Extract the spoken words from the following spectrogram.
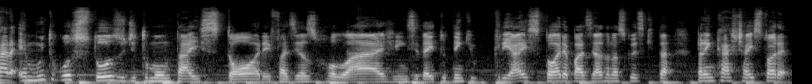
cara, é muito gostoso de tu montar a história e fazer as rolagens, e daí tu tem que criar a história baseada nas coisas que tá para encaixar a história.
